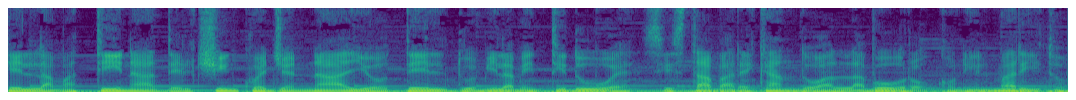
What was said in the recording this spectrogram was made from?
che la mattina del 5 gennaio del 2022 si stava recando al lavoro con il marito,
